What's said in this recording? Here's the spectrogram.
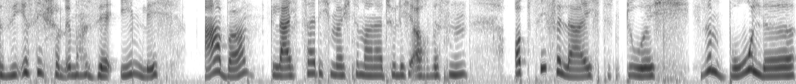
Sie ist sich schon immer sehr ähnlich, aber gleichzeitig möchte man natürlich auch wissen, ob sie vielleicht durch Symbole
